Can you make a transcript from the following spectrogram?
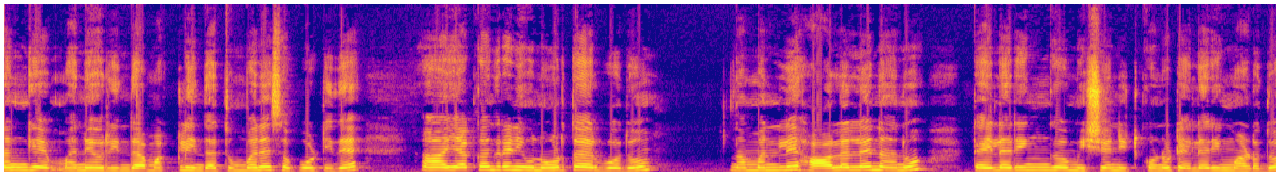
ನನಗೆ ಮನೆಯವರಿಂದ ಮಕ್ಕಳಿಂದ ತುಂಬಾ ಸಪೋರ್ಟ್ ಇದೆ. ಯಾಕಂದರೆ ನೀವು ನೋಡ್ತಾ ಇರ್ಬೋದು ನಮ್ಮನೇಲಿ ಹಾಲಲ್ಲೇ ನಾನು ಟೈಲರಿಂಗ್ ಮಿಷನ್ ಇಟ್ಕೊಂಡು ಟೈಲರಿಂಗ್ ಮಾಡೋದು.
